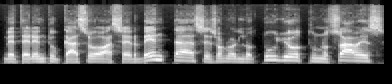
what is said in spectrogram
meter en tu caso a hacer ventas? Eso no es lo tuyo, tú no sabes.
